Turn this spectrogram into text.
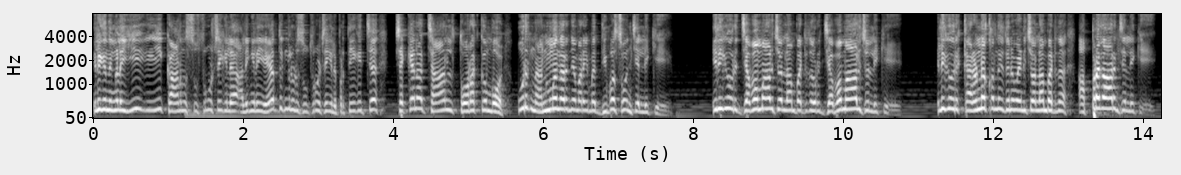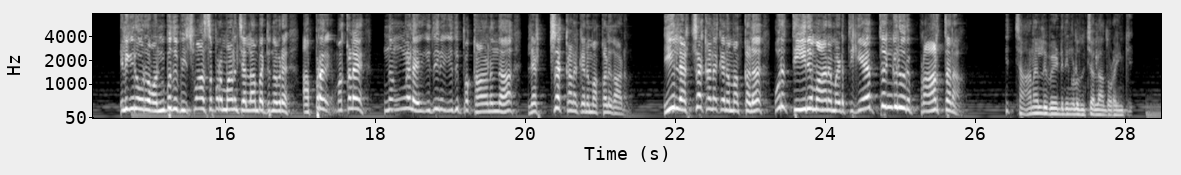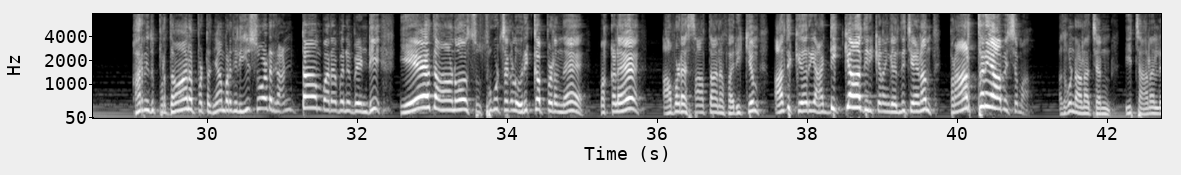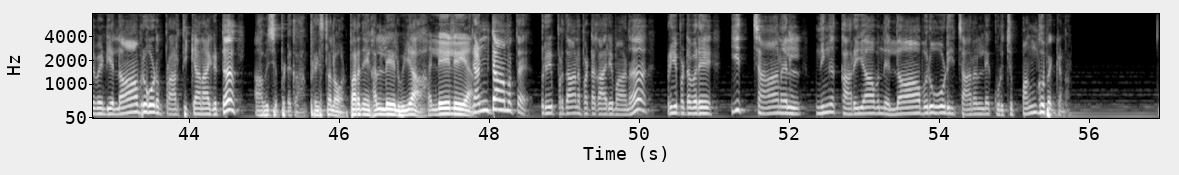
ഇല്ലെങ്കിൽ നിങ്ങൾ ഈ ഈ കാണുന്ന ശുശ്രൂഷയിൽ അല്ലെങ്കിൽ ഏതെങ്കിലും ഒരു ശുശ്രൂഷയിൽ പ്രത്യേകിച്ച് ചെക്കന ചാനൽ തുറക്കുമ്പോൾ ഒരു നന്മ നിറഞ്ഞ പറയുമ്പോൾ ദിവസവും ചൊല്ലിക്കേ. ഇല്ലെങ്കിൽ ഒരു ജപമാല ചൊല്ലാൻ പറ്റുന്ന ഒരു ജപമാല ചൊല്ലിക്കേ. ഇല്ലെങ്കിൽ ഒരു കരുണക്കൊന്ന ഇതിനു വേണ്ടി ചൊല്ലാൻ പറ്റുന്ന അപ്രകാരം ചൊല്ലിക്കേ. ഇല്ലെങ്കിൽ ഒരു ഒൻപത് വിശ്വാസ പ്രമാണം ചെല്ലാൻ പറ്റുന്നവർ അപ്ര മക്കളെ നിങ്ങൾ ഇതിന് ഇതിപ്പോൾ കാണുന്ന ലക്ഷക്കണക്കിന് മക്കൾ കാണും. ഈ ലക്ഷക്കണക്കിന് മക്കൾ ഒരു തീരുമാനമെടുത്ത് ഏതെങ്കിലും ഒരു പ്രാർത്ഥന ഈ ചാനലിന് വേണ്ടി നിങ്ങളൊന്ന് ചെല്ലാൻ തുടങ്ങി കാരണം ഇത് പ്രധാനപ്പെട്ട ഞാൻ പറഞ്ഞില്ല ഈശോയുടെ രണ്ടാം വരവിന് വേണ്ടി ഏതാണോ ശുശ്രൂഷകൾ ഒരുക്കപ്പെടുന്നത് മക്കളെ അവിടെ സാത്താന ഭരിക്കും. അത് കയറി അടിക്കാതിരിക്കണമെങ്കിൽ എന്ത് ചെയ്യണം? പ്രാർത്ഥന ആവശ്യമാണ് അതുകൊണ്ടാണ് അച്ഛൻ ഈ ചാനലിന് വേണ്ടി എല്ലാവരോടും പ്രാർത്ഥിക്കാനായിട്ട് ആവശ്യപ്പെടുക. ക്രൈസ്തലോൺ പറഞ്ഞേ ഹല്ലേ ലുയാ ഹല്ലേലൂയ. രണ്ടാമത്തെ ഒരു പ്രധാനപ്പെട്ട കാര്യമാണ് പ്രിയപ്പെട്ടവരെ ഈ ചാനൽ നിങ്ങൾക്ക് അറിയാവുന്ന എല്ലാവരോടും ഈ ചാനലിനെ കുറിച്ച് പങ്കുവെക്കണം.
